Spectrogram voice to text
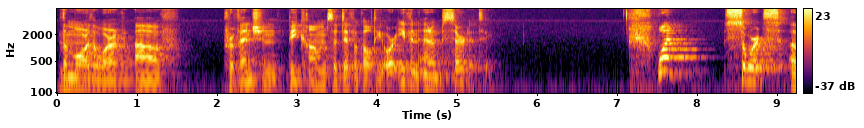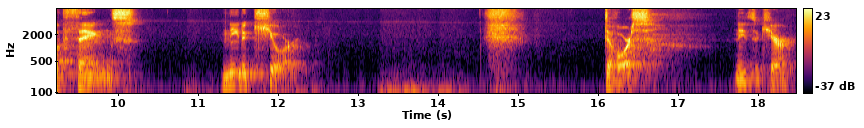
the more the work of prevention becomes a difficulty or even an absurdity. What sorts of things need a cure? Divorce, needs a cure,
